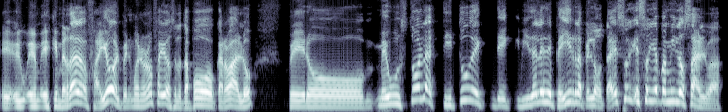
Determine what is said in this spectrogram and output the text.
Eh, eh, es que en verdad falló el penal. Bueno, no falló, se lo tapó Carvalho pero me gustó la actitud de, de, Vidales de pedir la pelota. Eso, eso ya para mí lo salva.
